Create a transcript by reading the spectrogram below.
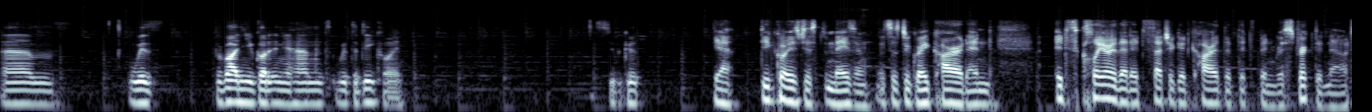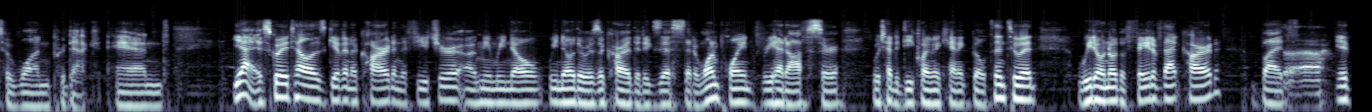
um, with providing you've got it in your hand with the decoy. It's Super good. Yeah, decoy is just amazing. It's just a great card, and it's clear that it's such a good card that it's been restricted now to one per deck. And yeah, if Scoia'tael is given a card in the future, I mean, we know we know there was a card that exists at one point, Vrihedd Officer, which had a decoy mechanic built into it. We don't know the fate of that card, but Uh, if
